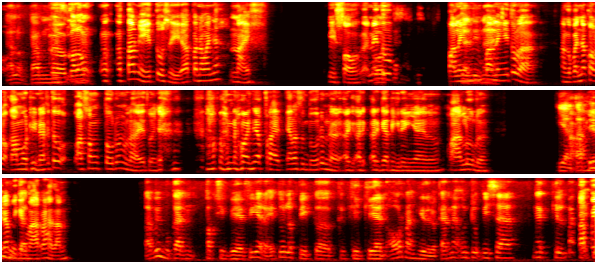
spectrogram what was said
Kalau kamu Eh, masih kalau ingat. nge- ngetahun ya itu sih apa namanya? Knife. Pisau. Kan Oh, itu paling jadi knife. paling itulah. Anggapannya kalau kamu di knife itu langsung turun lah itunya. Apa namanya? Pride-nya langsung turun harga- harga dirinya itu. Malu loh ya Nah, tapi akhirnya bikin bukan, marah kan? tapi bukan toxic behavior itu lebih ke kegigihan orang gitu loh. Karena untuk bisa ngekill pakai Tapi,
